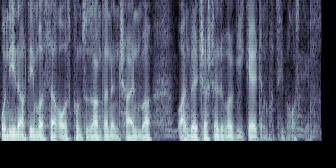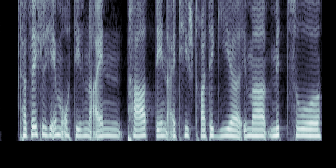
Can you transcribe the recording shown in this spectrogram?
Und je nachdem, was da rauskommt, zusammen dann entscheiden wir, an welcher Stelle wir wie Geld im Prinzip rausgeben. Tatsächlich eben auch diesen einen Part, den IT-Strategie ja immer mit so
